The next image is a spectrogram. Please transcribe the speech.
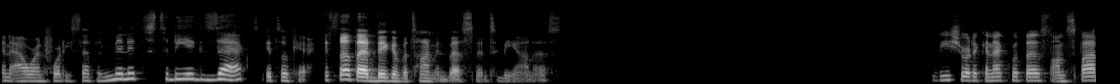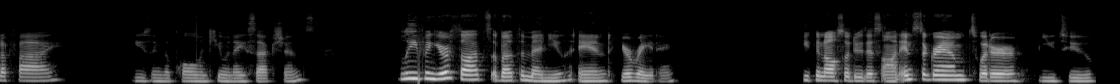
an hour and 47 minutes to be exact, it's okay. It's not that big of a time investment, to be honest. Be sure to connect with us on Spotify using the poll and Q&A sections, leaving your thoughts about the menu and your rating. You can also do this on Instagram, Twitter, YouTube,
